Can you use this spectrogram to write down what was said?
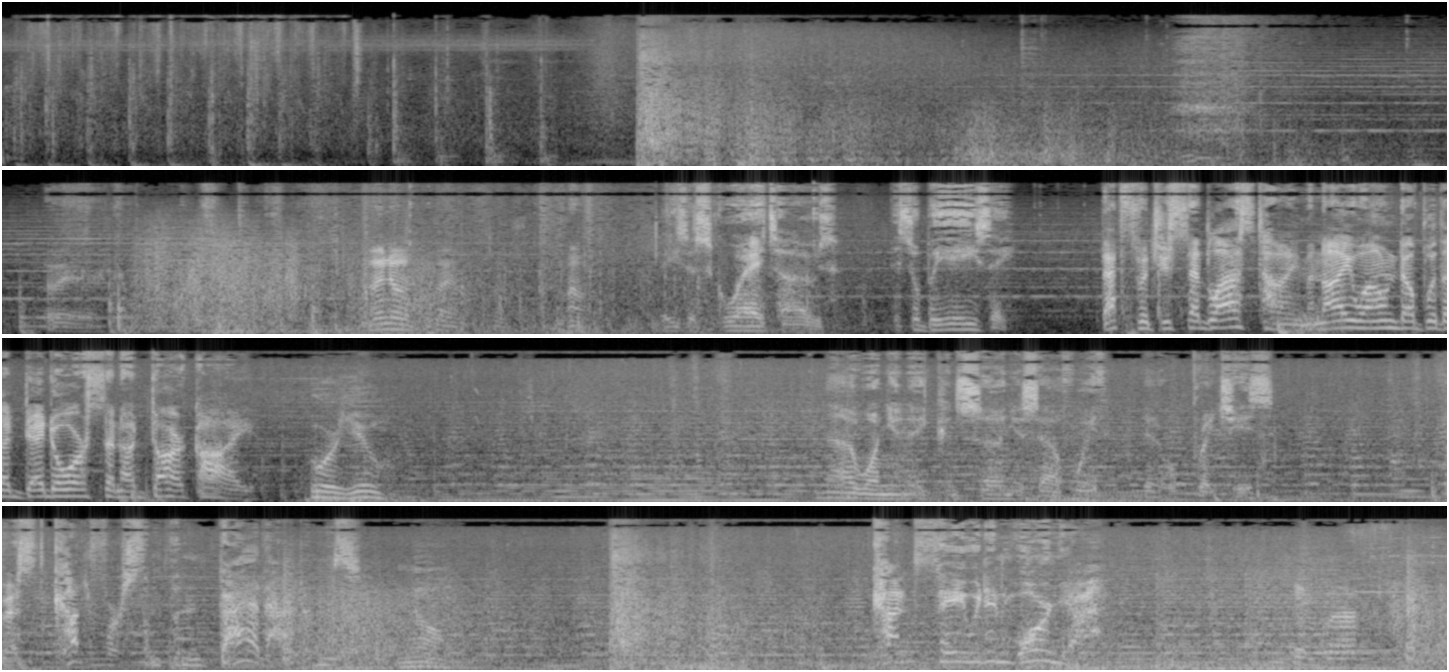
These are square toes. This'll be easy. That's what you said last time, and I wound up with a dead horse and a dark eye. Who are you? No one you need concern yourself with, little britches. Best cut for something bad happens. No. Can't say we didn't warn ya. if, uh,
